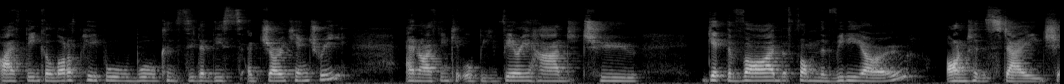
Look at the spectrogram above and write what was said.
I think a lot of people will consider this a joke entry, and I think it will be very hard to get the vibe from the video onto the stage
